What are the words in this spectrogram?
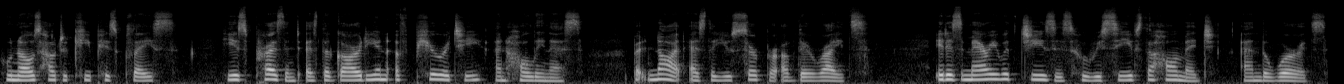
who knows how to keep his place. He is present as the guardian of purity and holiness, but not as the usurper of their rights. It is Mary with Jesus who receives the homage and the words.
